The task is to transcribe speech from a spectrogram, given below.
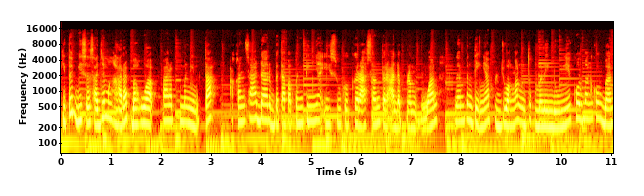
Kita bisa saja mengharap bahwa para pemerintah akan sadar betapa pentingnya isu kekerasan terhadap perempuan dan pentingnya perjuangan untuk melindungi korban-korban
